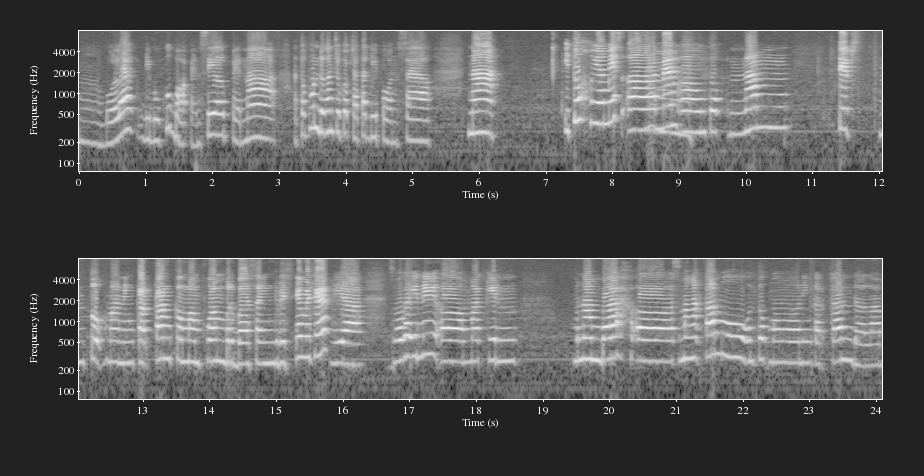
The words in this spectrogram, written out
Hmm, boleh di buku bawa pensil, pena, ataupun dengan cukup catat di ponsel. Nah, itu ya Miss, eh, Mem eh, untuk 6 tips untuk meningkatkan kemampuan berbahasa Inggris ya Miss ya Iya, semoga ini eh, makin menambah eh, semangat kamu untuk meningkatkan dalam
